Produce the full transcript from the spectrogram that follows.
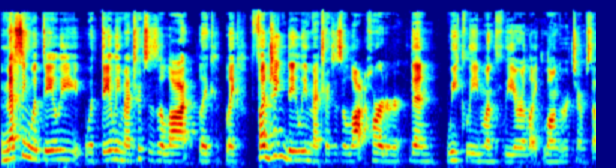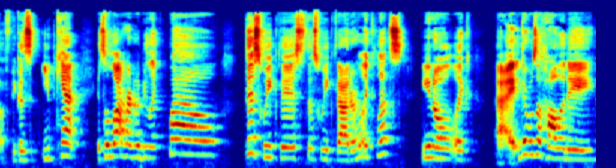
messing with daily with daily metrics is a lot like like fudging daily metrics is a lot harder than weekly monthly or like longer term stuff because you can't it's a lot harder to be like well this week this this week that or like let's you know like I, there was a holiday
